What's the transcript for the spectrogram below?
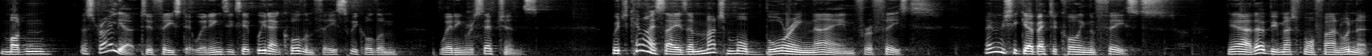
modern Australia to feast at weddings, except we don't call them feasts, we call them wedding receptions, which, can I say, is a much more boring name for a feast. Maybe we should go back to calling them feasts. Yeah, that would be much more fun, wouldn't it?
